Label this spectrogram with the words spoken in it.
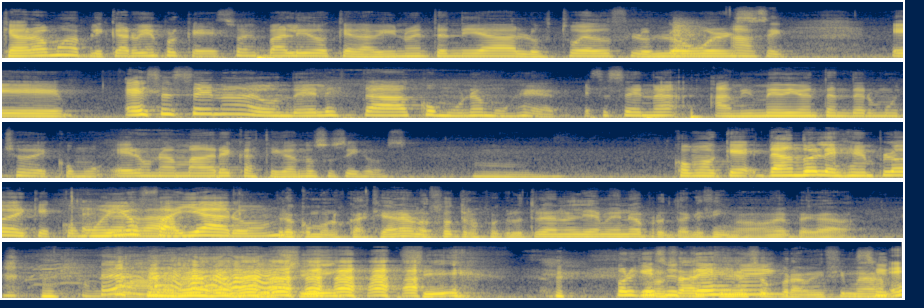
que ahora vamos a aplicar bien porque eso es válido, que David no entendía los 12, los lowers. Ah, sí. Eh, esa escena de donde él está como una mujer, esa escena a mí me dio a entender mucho de cómo era una madre castigando a sus hijos. Como que dando el ejemplo de que como Es ellos verdad. fallaron, Pero como nos castigan a nosotros, porque el otro día en el día me vino a preguntar que si mi mamá me pegaba. Yo, sí, sí. Porque si no sabes ustedes es eso, ven- pero a mí sí me si Es que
